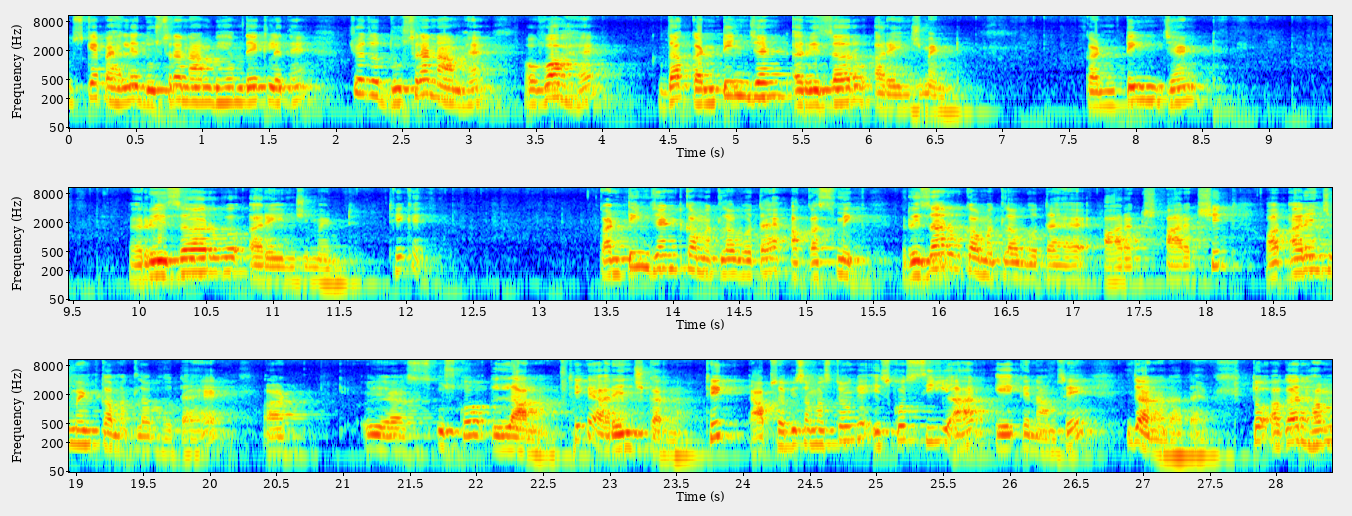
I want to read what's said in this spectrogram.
उसके पहले दूसरा नाम भी हम देख लेते हैं। जो जो दूसरा नाम है, वह है the contingent reserve arrangement. Contingent reserve arrangement, ठीक है? कंटिजेंट का मतलब होता है आकस्मिक। रिज़र्व का मतलब होता है आरक्ष, आरक्षित और अरेंजमेंट का मतलब होता है उसको लाना, ठीक है अरेंज करना, ठीक? आप सभी समझते होंगे, इसको सी आर ए के नाम से जाना जाता है। तो अगर हम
